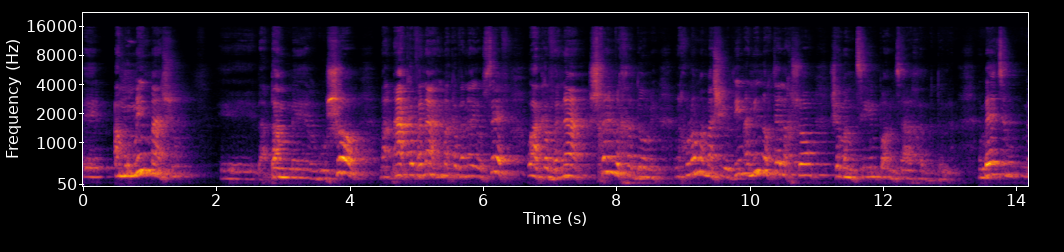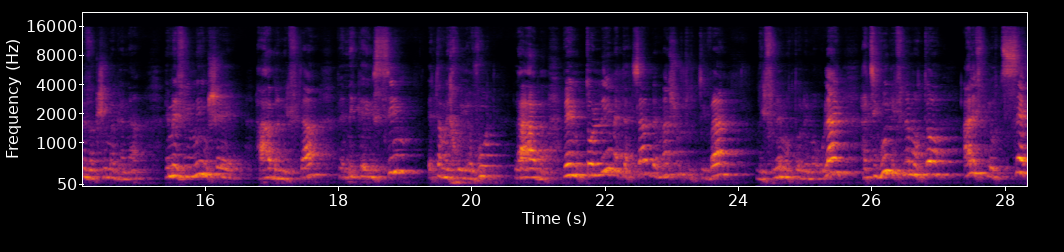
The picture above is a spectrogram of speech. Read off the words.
אה, עמומים משהו, אה, והפעם הרגו שור, מה, מה הכוונה, האם הכוונה יוסף, או הכוונה שכם וכדומה. אנחנו לא ממש יודעים, אני נוטה לחשוב שממציאים פה המצאה אחת גדולה. הם בעצם מבקשים הגנה, הם מבינים שהאבא נפטר, והם מגייסים את המחויבות לאבא. והם תולים את הצו במשהו שהוא ציווה לפני מותו לאמור. אולי הציווי לפני מותו, א', יוצק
